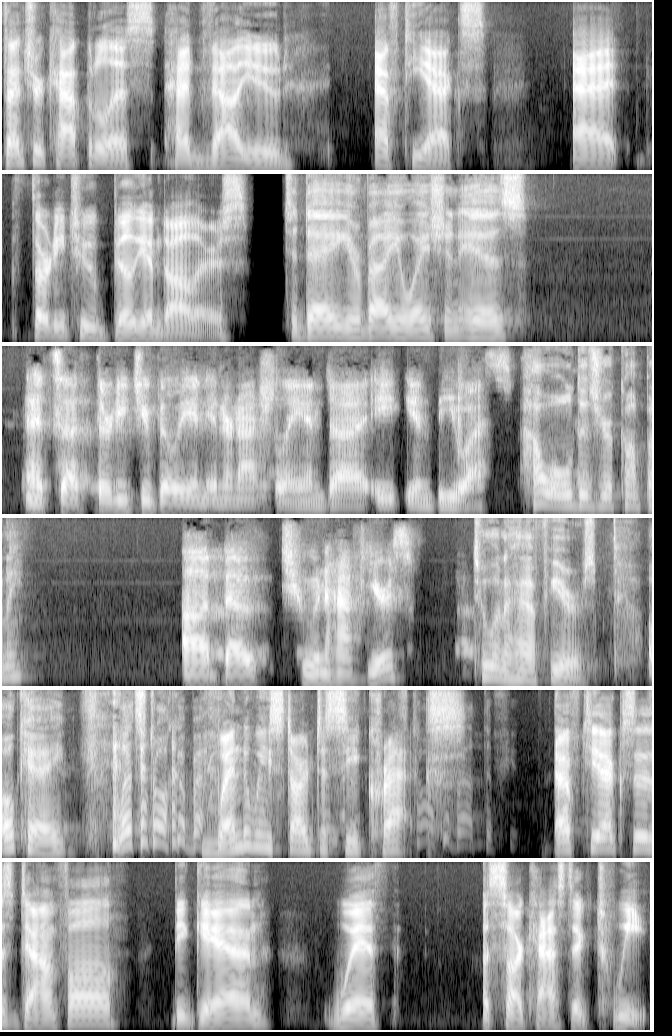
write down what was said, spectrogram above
venture capitalists had valued FTX at $32 billion. Today, your valuation is? It's uh, 32 billion internationally and uh, eight in the U.S. How old is your company? Uh, about two and a half years. Two and a half years. Okay, let's talk about. when do we start to see cracks? FTX's downfall began with a sarcastic tweet.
